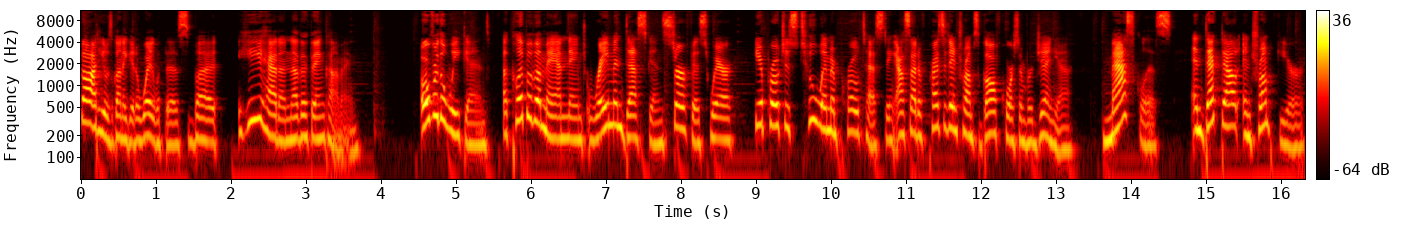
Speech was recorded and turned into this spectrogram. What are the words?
thought he was going to get away with this, but he had another thing coming. Over the weekend, a clip of a man named Raymond Deskins surfaced where he approaches two women protesting outside of President Trump's golf course in Virginia, maskless and decked out in Trump gear,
